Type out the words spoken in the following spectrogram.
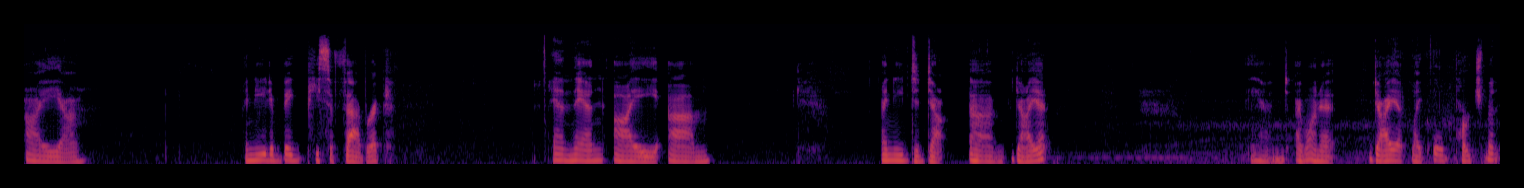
I uh, I need a big piece of fabric. And then I um, I need to di um, dye it. And I want to dye it like old parchment.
